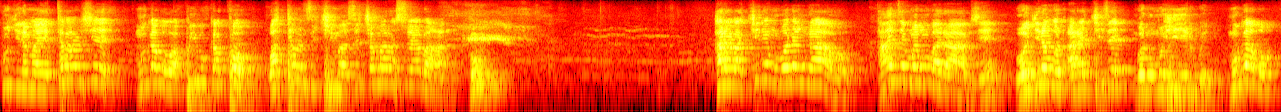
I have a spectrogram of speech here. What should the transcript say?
Kugira ama etaje mugabo wakwibuka ko watanze ikimazi cy'amaraso y'abantu? Hari abakire mubona ngaho? Hanze mwe mubarabye wogira ngo arakize ngo ni umuhirwe mugabo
